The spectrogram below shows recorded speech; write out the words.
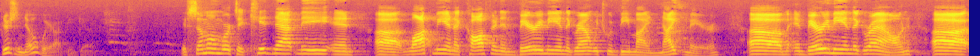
There's nowhere I could go. If someone were to kidnap me and uh, lock me in a coffin and bury me in the ground, which would be my nightmare, um, and bury me in the ground, uh,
